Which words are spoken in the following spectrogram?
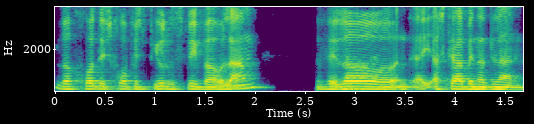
לא חודש חופש טיול סביב העולם, ולא השקעה בנדל"ן.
